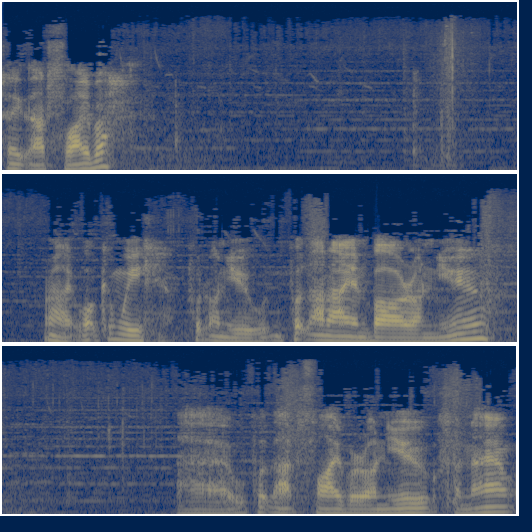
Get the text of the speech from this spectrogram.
Take that fibre. Right, what can we put on you? We can put that iron bar on you. Uh, we'll put that fibre on you for now.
